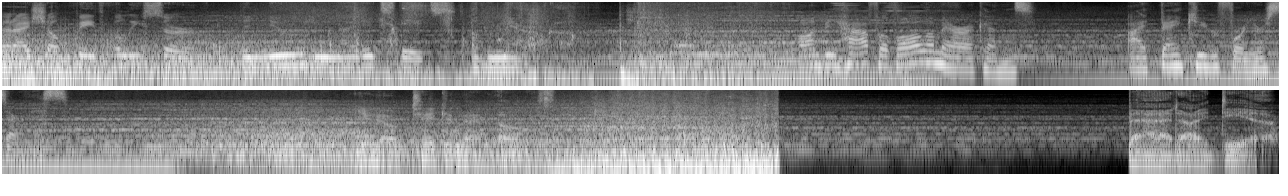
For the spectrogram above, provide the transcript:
that I shall faithfully serve the new United States of America. on behalf of all Americans. I thank you for your service. You know, taking that oath. Bad idea.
